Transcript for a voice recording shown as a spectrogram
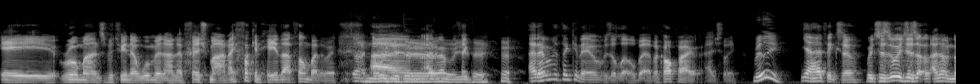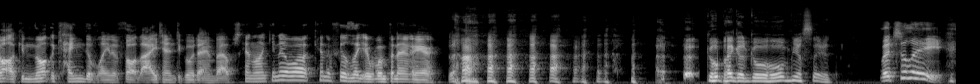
a romance between a woman and a fish man, I fucking hate that film, by the way. I know Um, you do. I I, know remember, you think- do. I remember thinking that it was a little bit of a cop out, actually. really? Yeah, I think so. Which is, which is, I know not not the kind of line of thought that I tend to go down, but I was kind of like, you know what? Kind of feels like you're wimping out here. go big or go home, you're saying? Literally.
